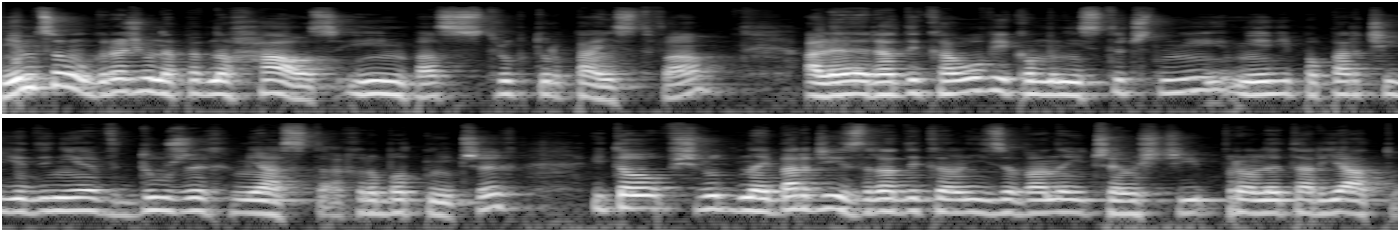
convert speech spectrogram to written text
Niemcom groził na pewno chaos i impas struktur państwa, ale radykałowie komunistyczni mieli poparcie jedynie w dużych miastach robotniczych i to wśród najbardziej zradykalizowanej części proletariatu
